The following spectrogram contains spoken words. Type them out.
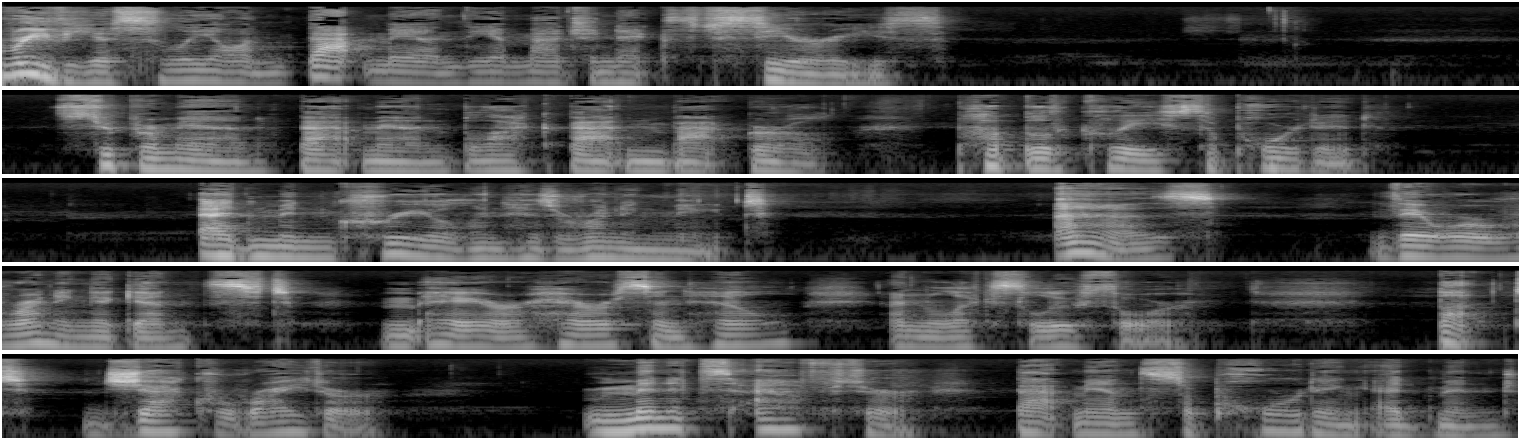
Previously on Batman the Imaginext series. Superman, Batman, Black Bat, and Batgirl publicly supported Edmund Creel and his running mate as they were running against Mayor Harrison Hill and Lex Luthor. But Jack Ryder, minutes after Batman supporting Edmund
